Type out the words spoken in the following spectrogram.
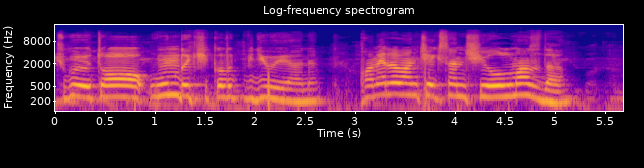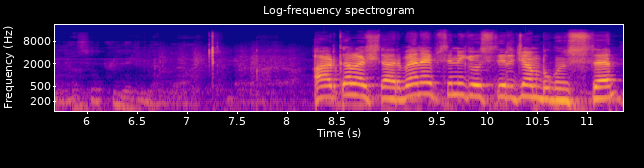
Çünkü ta 10 dakikalık video yani. Kameradan çeksen şey olmaz da. Arkadaşlar ben hepsini göstereceğim bugün size.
